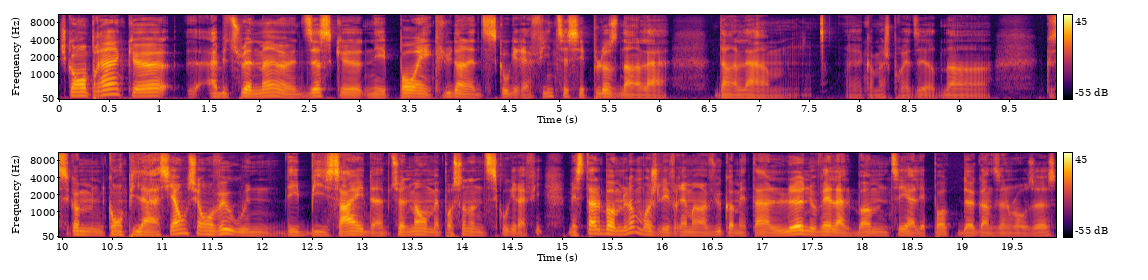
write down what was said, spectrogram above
je comprends que euh, habituellement un disque n'est pas inclus dans la discographie. Tu sais, c'est plus dans la, dans la, euh, comment je pourrais dire, dans c'est comme une compilation, si on veut, ou des B-sides. Habituellement, on met pas ça dans une discographie. Mais cet album-là, moi, je l'ai vraiment vu comme étant le nouvel album, tu sais, à l'époque de Guns N' Roses.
